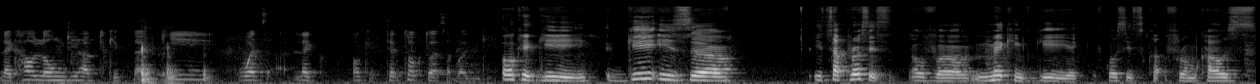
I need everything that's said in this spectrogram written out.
Like how long do you have to keep that ghee? What's like? Okay, t- talk to us about ghee. Okay, ghee. Ghee is uh, it's a process of uh, making ghee. Course, it's from cow's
